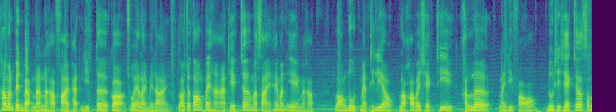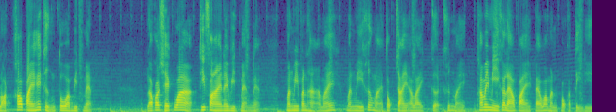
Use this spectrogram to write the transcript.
ถ้ามันเป็นแบบนั้นนะครับไฟล์ Pad Editor ก็ช่วยอะไรไม่ได้ เราจะต้องไปหา texture มาใส่ให้มันเองนะครับ ลองดูด Material แล้วเข้าไปเช็คที่ Color ใน Default ดูที่ Texture Slot เข้าไปให้ถึงตัว Bitmap แล้วก็เช็คว่าที่ไฟล์ใน Bitmap เนี่ย มันมีปัญหาไหม มันมีเครื่องหมายตกใจอะไรเกิดขึ้นไหม ถ้าไม่มีก็แล้วไป แปลว่ามันปกติดี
